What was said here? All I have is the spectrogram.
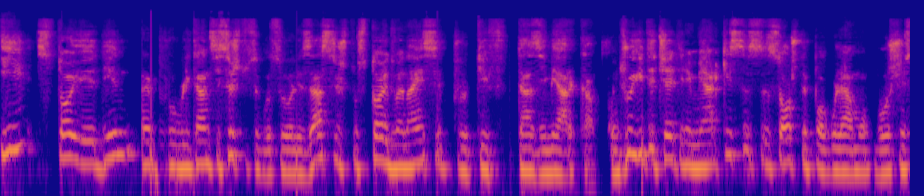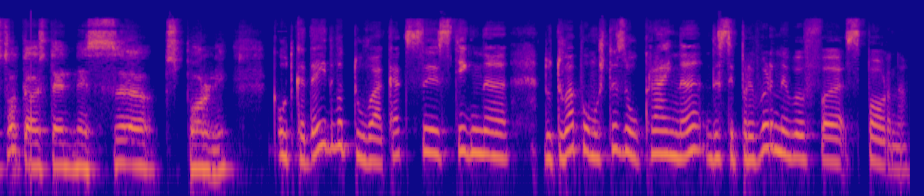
и 101 републиканци също са гласували за, срещу 112 против тази мярка. Другите 4 мярки са с още по-голямо большинство, т.е. те не са спорни. Откъде идва това? Как се стигна до това помощта за Украина да се превърне в спорна?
